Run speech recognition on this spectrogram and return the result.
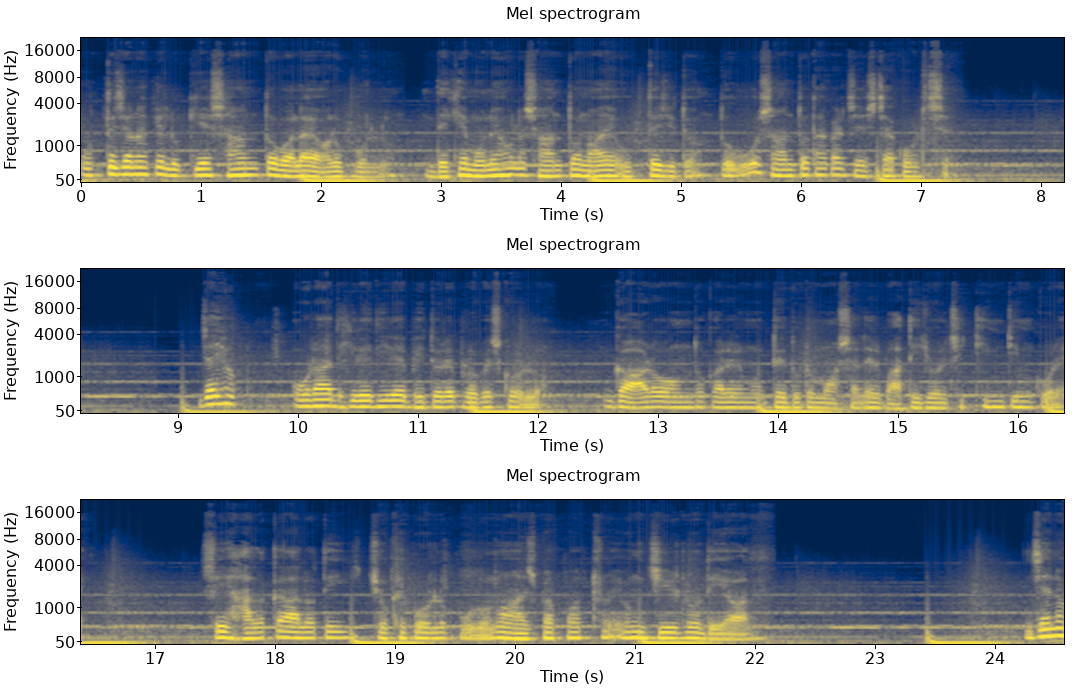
উত্তেজনাকে লুকিয়ে শান্ত গলায় অরূপ বলল, দেখে মনে হলো শান্ত নয়, উত্তেজিত। তবুও শান্ত থাকার চেষ্টা করছে। যাই হোক, ওরা ধীরে ধীরে ভিতরে প্রবেশ করল। গাঢ় অন্ধকারের মধ্যে দুটো মশালের বাতি জ্বলছে টিম টিম করে। সেই হালকা আলোতেই চোখে পড়ল পুরনো আসবাবপত্র এবং জীর্ণ দেওয়াল যেন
